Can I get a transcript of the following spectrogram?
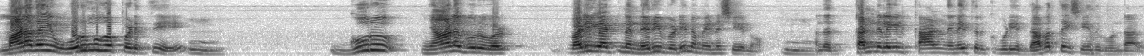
மனதை ஒருமுகப்படுத்தி குரு ஞான குரு வழிகாட்டின நெறிபடி நம்ம என்ன செய்யணும்? அந்த தன்னிலையில் தாழ் நிலைத்திருக்கக்கூடிய தவத்தை செய்து கொண்டால்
